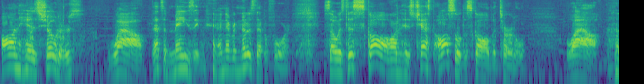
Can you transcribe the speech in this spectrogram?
on his shoulders. Wow, that's amazing. I never noticed that before. So is this skull on his chest also the skull of a turtle? Wow. oh,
